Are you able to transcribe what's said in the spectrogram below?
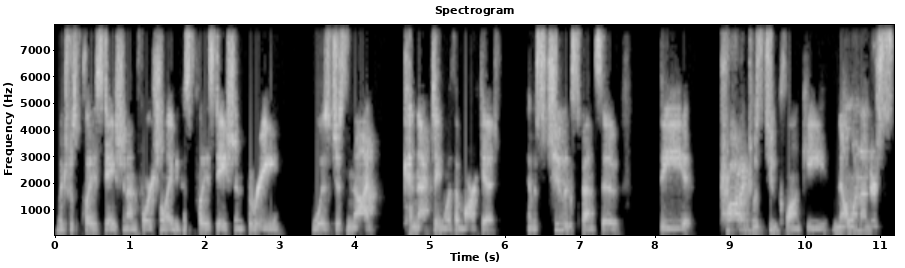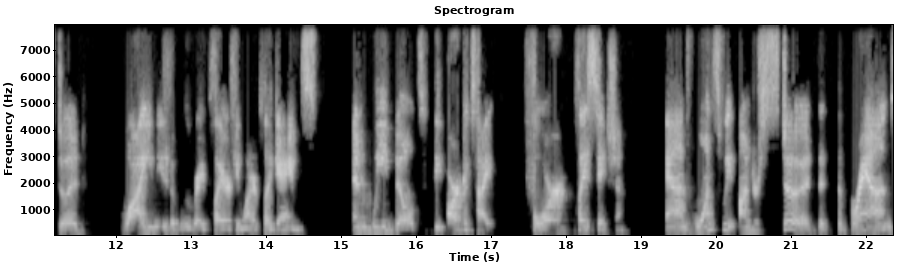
which was PlayStation, unfortunately, because PlayStation 3 was just not connecting with a market. It was too expensive. The product was too clunky. No one understood why you needed a Blu ray player if you wanted to play games. And we built the archetype for PlayStation. And once we understood that the brand,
